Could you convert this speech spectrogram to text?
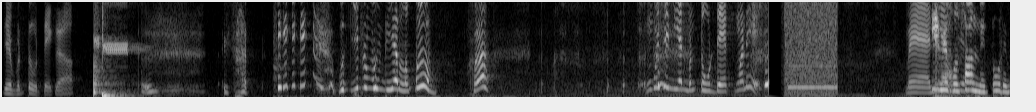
เนียนเหมือนตูดเด็กแล้วไอ้สัตว์มึงคิดว่ามึงเนียนเหรอปื้มฮะมึงไม่ใช่เนียนเหมือนตูดเด็กมานี่แม่ที่เนียมีนคนใช่ซ่อนในตู้เต็ม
